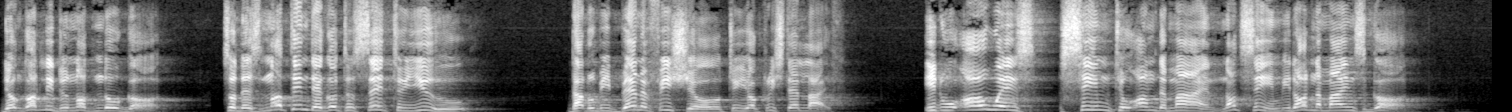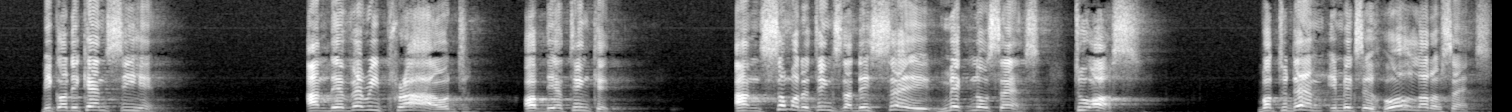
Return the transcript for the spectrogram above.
The ungodly do not know God. So there's nothing they're going to say to you that will be beneficial to your Christian life. It will always seem to undermine, not seem, it undermines God because they can't see Him. And they're very proud of their thinking. And some of the things that they say make no sense to us. But to them, it makes a whole lot of sense.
